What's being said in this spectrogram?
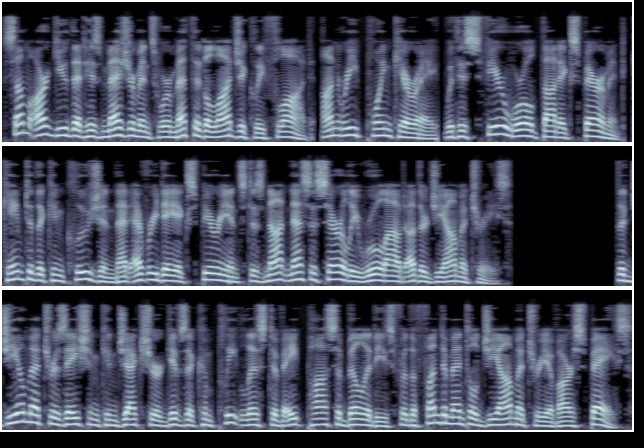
Some argue that his measurements were methodologically flawed. Henri Poincaré, with his sphere world thought experiment, came to the conclusion that everyday experience does not necessarily rule out other geometries. The geometrization conjecture gives a complete list of eight possibilities for the fundamental geometry of our space.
